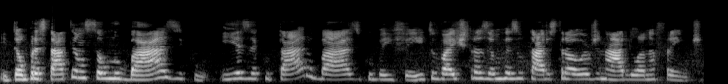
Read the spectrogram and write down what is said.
Então, prestar atenção no básico e executar o básico bem feito vai te trazer um resultado extraordinário lá na frente.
